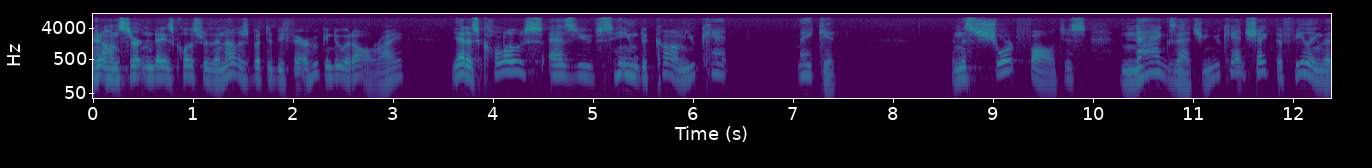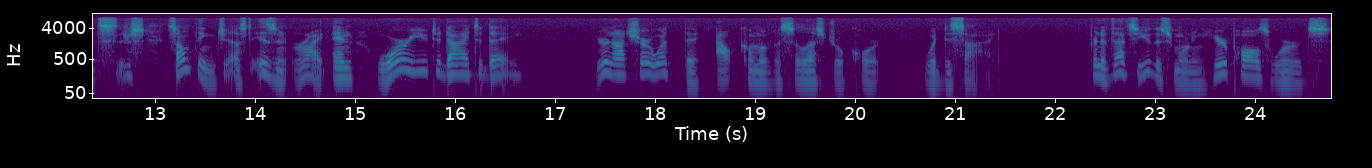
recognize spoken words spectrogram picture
and on certain days closer than others, but to be fair, who can do it all, right? Yet, as close as you've seemed to come, you can't make it. And this shortfall just nags at you, and you can't shake the feeling that there's something just isn't right. And were you to die today, you're not sure what the outcome of a celestial court would decide. Friend, if that's you this morning, hear Paul's words.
